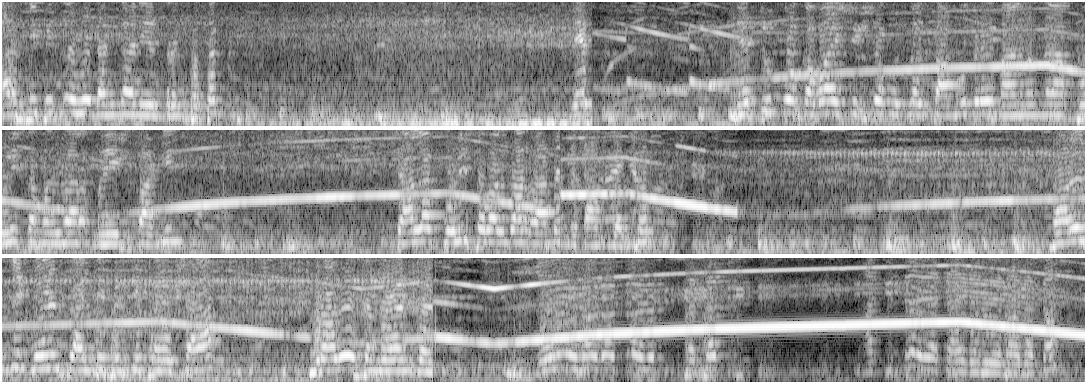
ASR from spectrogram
आरसीपीचं हे दंगा नियंत्रण पथक. नेतृत्व कवायत शिक्षक उज्ज्वल सामुद्रे मानवंदना पोलीस अंमलदार महेश पाटील चालक पोलीस हवालदार रामेंद्र काम फॉरेन्सिक लेन्स चालती फिरती प्रयोगशाळा पुरावे संग्रहण करणे. विभागाचा पथक. हा चित्र या टायगर विभागाचा.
